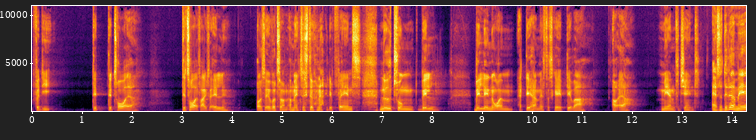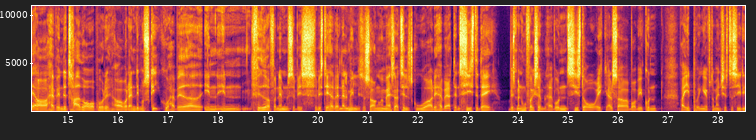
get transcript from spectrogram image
Fordi det, det tror jeg, det tror jeg faktisk alle også Everton og Manchester United-fans nødtvunget vil, vil indrømme, at det her mesterskab, det var og er mere end fortjent. Altså det der med at have ventet 30 år på det, og hvordan det måske kunne have været en, en federe fornemmelse, hvis, hvis det havde været en almindelig sæson med masser af tilskuere, og det havde været den sidste dag, hvis man nu for eksempel havde vundet sidste år, ikke? Altså, hvor vi kun var et point efter Manchester City.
